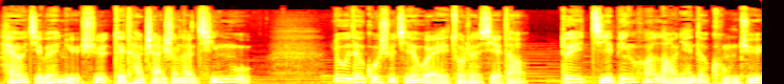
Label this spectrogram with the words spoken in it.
还有几位女士对他产生了倾慕。路的故事结尾，作者写道。对疾病和老年的恐惧，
